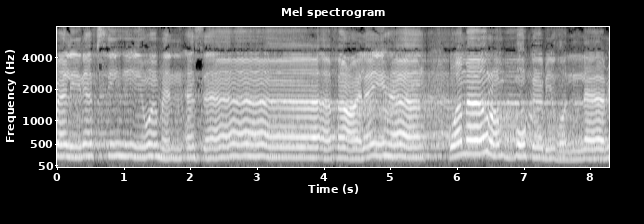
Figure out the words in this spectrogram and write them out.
فلنفسه ومن أساء فعليها وما ربك بظلام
